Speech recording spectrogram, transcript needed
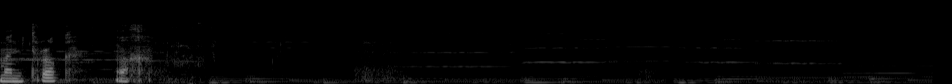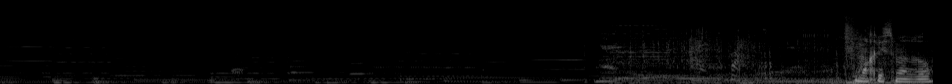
meinen Truck. Ach. Mach ich's mal so.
